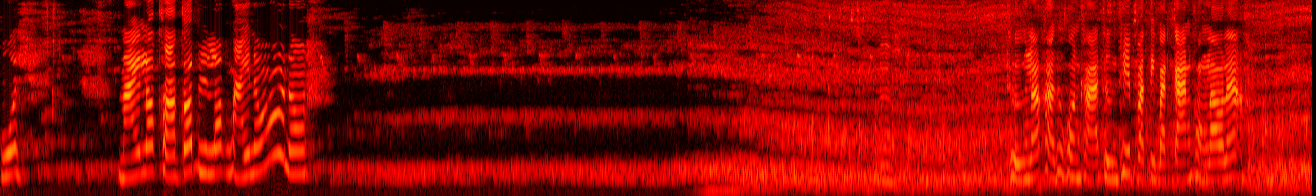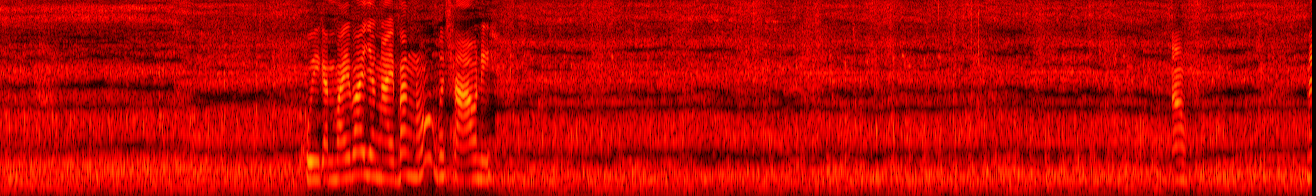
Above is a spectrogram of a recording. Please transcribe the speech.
โอ้ยไหนล็อกขาก๊อฟหรือล็อกไหนเนาะเนาะอืม ถึงแล้วค่ะทุกคนค่ะถึงที่ปฏิบัติการของเราแล้ว คุยกันไว้ว่ายังไงบ้างเนาะเมื่อเช้านี่เอาใน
